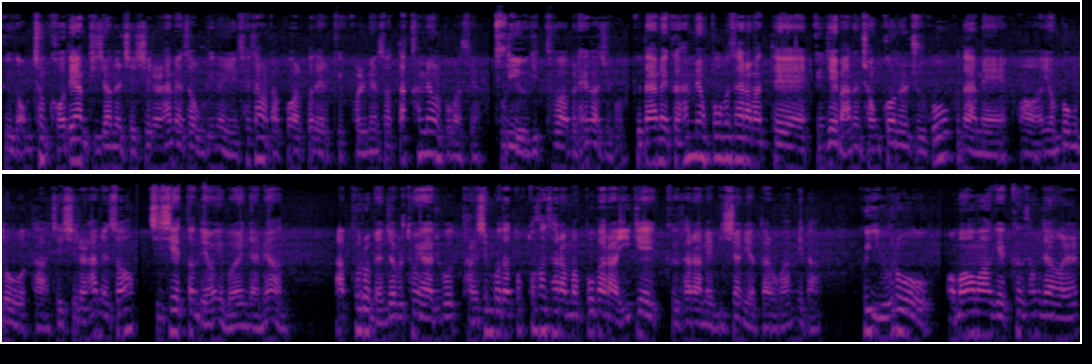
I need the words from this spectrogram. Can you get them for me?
그 엄청 거대한 비전을 제시를 하면서 우리는 이 세상을 바꿔갈 거다 이렇게 걸면서 딱 한 명을 뽑았어요. 둘이 의기투합을 해가지고 그 다음에 그 한 명 뽑은 사람한테 굉장히 많은 정권을 주고 그 다음에 어, 연봉도 다 제시를 하면서 지시했던 내용이 뭐였냐면 앞으로 면접을 통해 가지고 당신보다 똑똑한 사람만 뽑아라 이게 그 사람의 미션이었다고 합니다. 그 이후로 어마어마하게 큰 성장을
